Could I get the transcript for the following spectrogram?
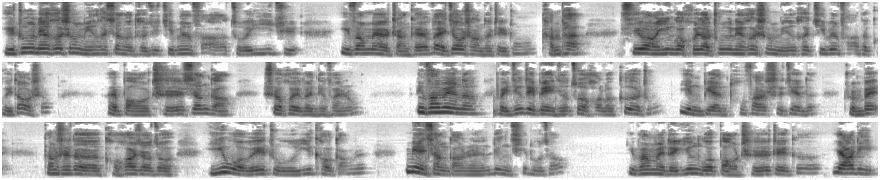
以中英联合声明和香港特区基本法作为依据，一方面展开外交上的这种谈判。希望英国回到中英联合声明和基本法的轨道上，来保持香港社会稳定繁荣。另一方面呢，北京这边已经做好了各种应变突发事件的准备。当时的口号叫做“以我为主，依靠港人，面向港人，另起炉灶”。一方面对英国保持这个压力，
